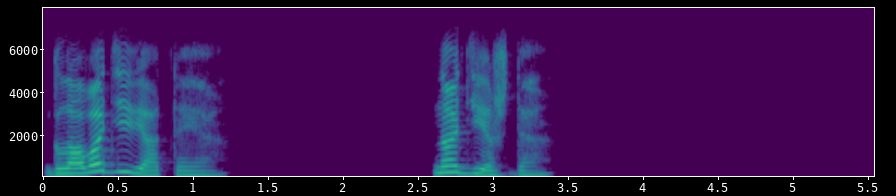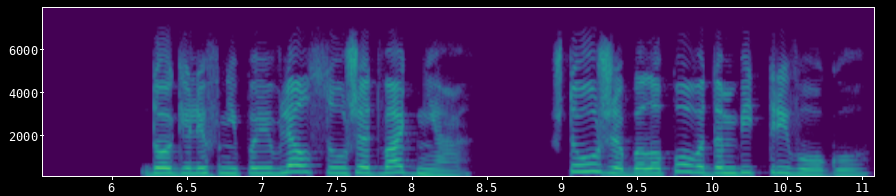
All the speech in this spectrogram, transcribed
Глава девятая. Надежда. Догилев не появлялся уже два дня, что уже было поводом бить тревогу.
